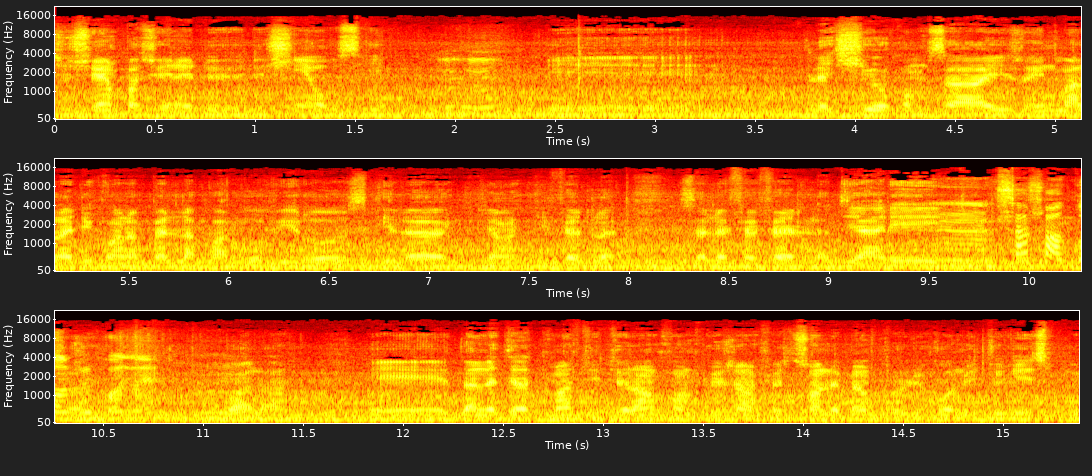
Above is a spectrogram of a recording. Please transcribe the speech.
je suis un passionné de, de chiens aussi. Mhm. Et les chiots comme ça, ils ont une maladie qu'on appelle la parvovirose qui, leur- qui, fait de la- ça leur fait faire de la diarrhée. Mhm. des Ça, par contre, je connais. Mhm. Voilà. Et dans les traitements, tu te rends compte que en fait, ce sont les mêmes produits qu'on utilise pour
